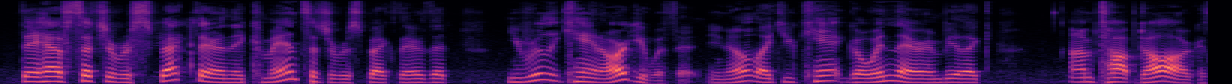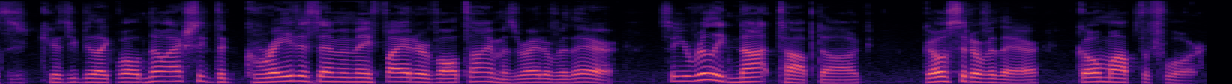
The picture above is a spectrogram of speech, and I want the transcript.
they have such a respect there, and they command such a respect there that you really can't argue with it. You know, like you can't go in there and be like, I'm top dog because you'd be like, well, no, actually, the greatest MMA fighter of all time is right over there. So you're really not top dog. Go sit over there. Go mop the floor.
